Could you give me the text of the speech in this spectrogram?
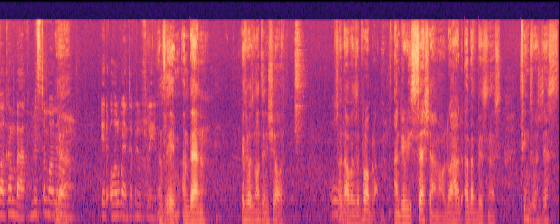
Welcome back, Mr. Munroe. Yeah. It all went up in flames. in flame. And then it was not insured. So that was the problem. And the recession, although I had other business, things was just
